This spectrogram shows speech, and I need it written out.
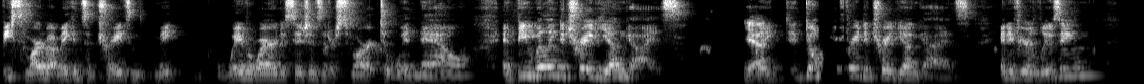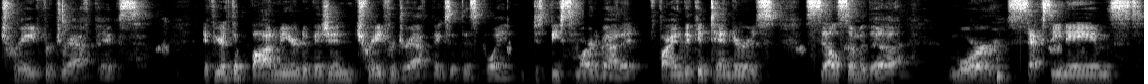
be smart about making some trades and make waiver wire decisions that are smart to win now and be willing to trade young guys Yeah. Like, don't be afraid to trade young guys. And if you're losing, trade for draft picks. If you're at the bottom of your division, trade for draft picks at this point. Just be smart about it. Find the contenders, sell some of the more sexy names.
